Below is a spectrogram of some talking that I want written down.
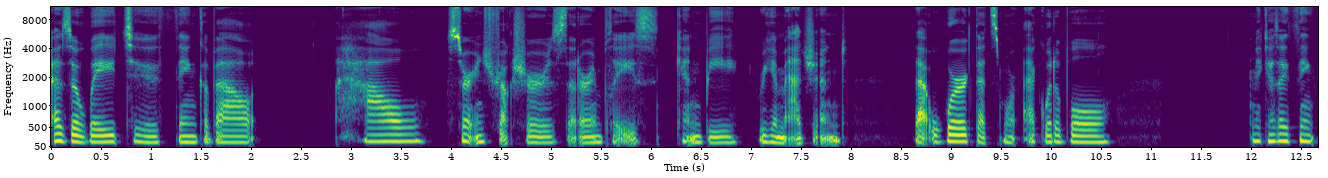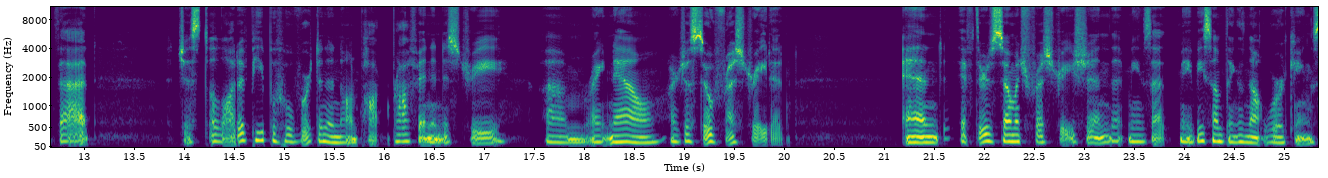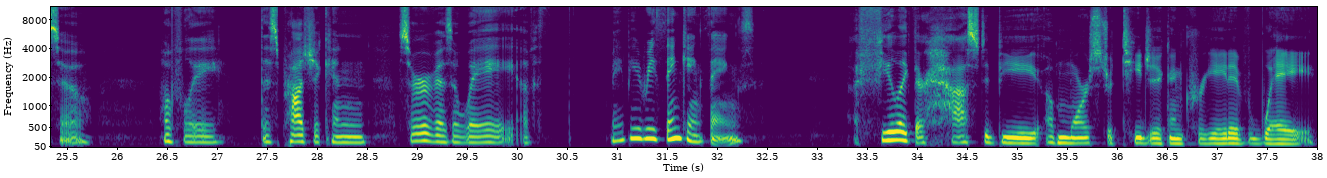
as a way to think about how certain structures that are in place can be reimagined, that work that's more equitable. Because I think that just a lot of people who've worked in the nonprofit industry um, right now are just so frustrated. And if there's so much frustration, that means that maybe something's not working. So hopefully, this project can serve as a way of maybe rethinking things. I feel like there has to be a more strategic and creative way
